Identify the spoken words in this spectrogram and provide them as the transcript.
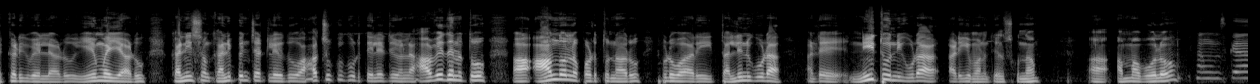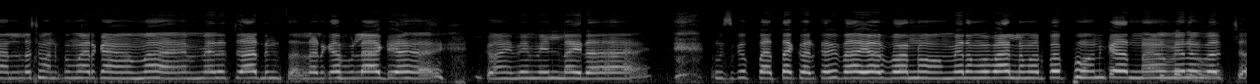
ఎక్కడికి వెళ్ళాడు ఏమయ్యాడు కనీసం కనిపించట్లేదు ఆచూకీ కూడా తెలియటం లేదు ఆవేదనతో ఆ, ఆందోళన పడుతున్నారు ఇప్పుడు వారి తల్లిని కూడా అంటే నీతుని కూడా అడిగి మనం తెలుసుకుందాం ఆ, అమ్మ బోలో हम उसका लक्ष्मण कुमार का अम्मा है मेरे चार दिन से लड़का भुला गया है कहीं भी मिल नहीं रहा है उसको पता कर कोई भाई और बनो मेरा मोबाइल नंबर पर फ़ोन करना मेरा बच्चा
